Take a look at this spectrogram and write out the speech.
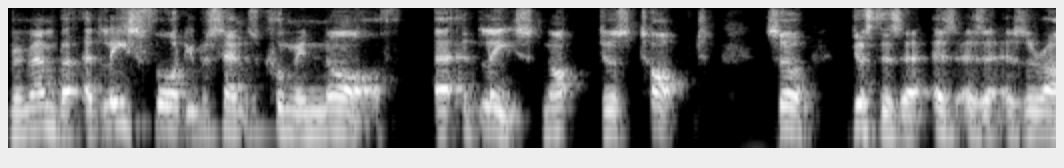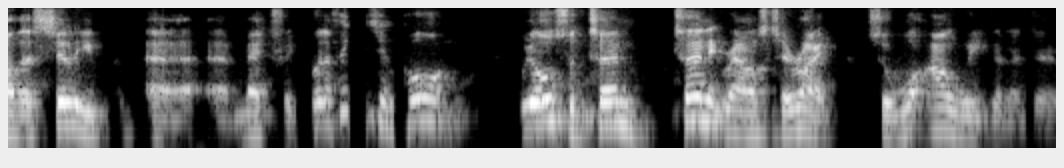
remember, at least 40% is coming north, uh, at least, not just topped. So just as a, as, as a, as a rather silly uh, uh metric, but I think it's important. We also turn, turn it and say, right, so what are we going to do?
